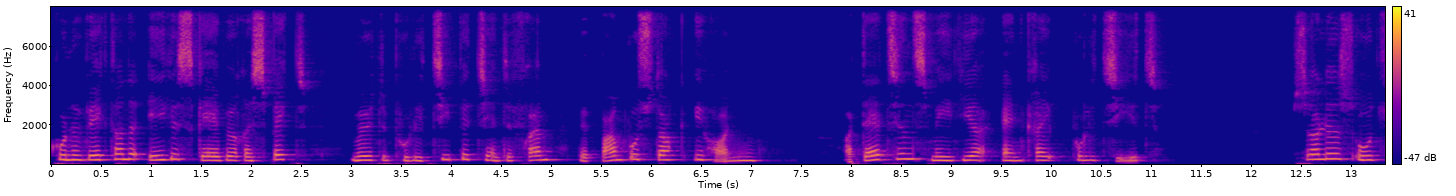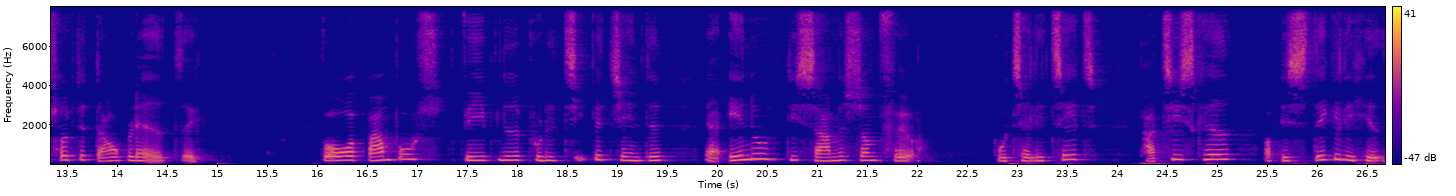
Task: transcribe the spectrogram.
Kunne vægterne ikke skabe respekt, mødte politibetjente frem med bambusstok i hånden, og datidens medier angreb politiet. Således udtrykte dagbladet det. Vore bambus væbnede politibetjente er endnu de samme som før. Brutalitet, partiskhed og bestikkelighed,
